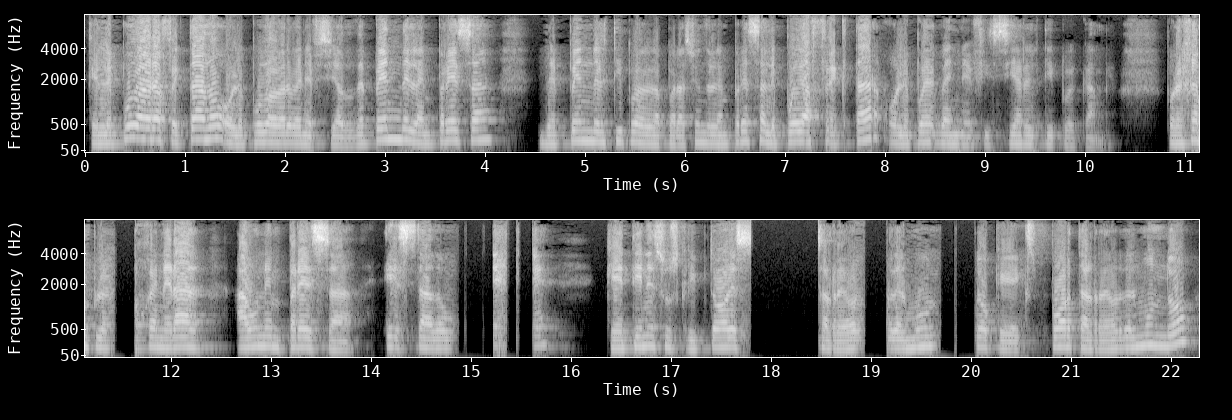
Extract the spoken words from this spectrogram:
que le pudo haber afectado o le pudo haber beneficiado. Depende la empresa, depende el tipo de la operación de la empresa, le puede afectar o le puede beneficiar el tipo de cambio. Por ejemplo, en general, a una empresa estadounidense que tiene suscriptores alrededor del mundo, que exporta alrededor del mundo,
